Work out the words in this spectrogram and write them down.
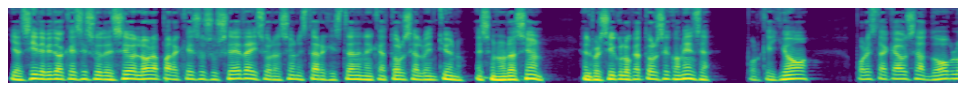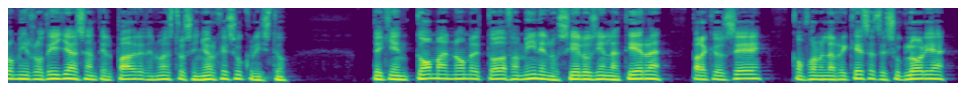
Y así, debido a que ese es su deseo, él ora para que eso suceda y su oración está registrada en el 14 al 21. Es una oración. El versículo 14 comienza, porque yo, por esta causa, doblo mis rodillas ante el Padre de nuestro Señor Jesucristo, de quien toma nombre toda familia en los cielos y en la tierra, para que os dé, conforme las riquezas de su gloria,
